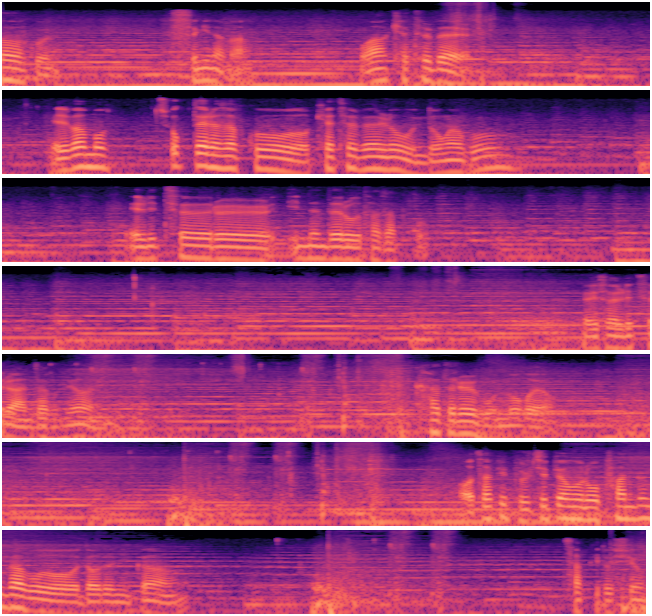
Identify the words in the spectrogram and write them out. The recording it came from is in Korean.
왔군. 승인아가. 와, 캐틀벨. 일반 몹 쭉 때려잡고 캐틀벨로 운동하고 엘리트를 있는 대로 다 잡고 여기서 엘리트를 안 잡으면 카드를 못 먹어요. 어차피 불치병으로 판금 가고 넣으니까 잡기도 쉬움.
